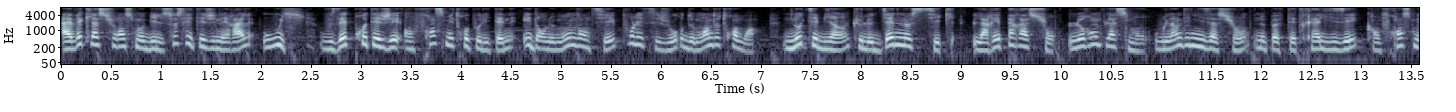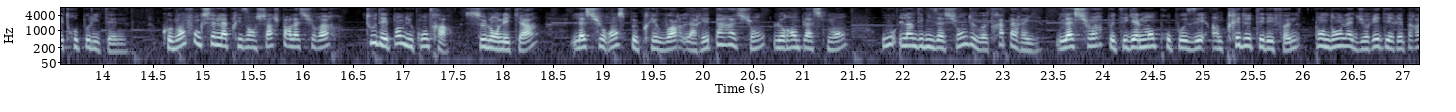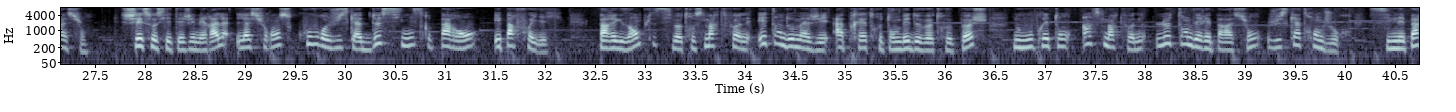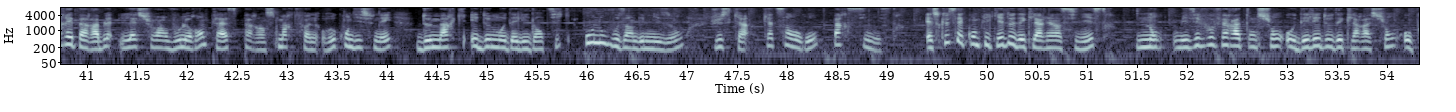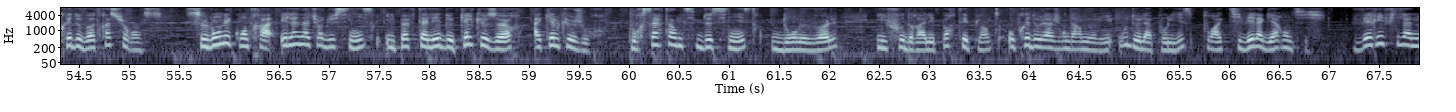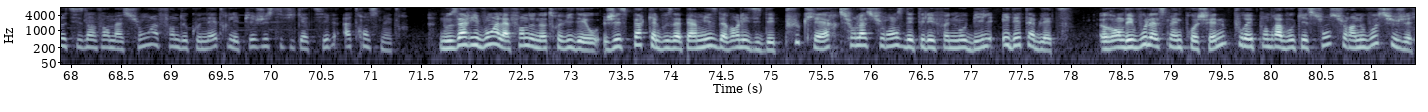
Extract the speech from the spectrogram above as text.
Avec l'assurance mobile Société Générale, oui, vous êtes protégé en France métropolitaine et dans le monde entier pour les séjours de moins de 3 mois. Notez bien que le diagnostic, la réparation, le remplacement ou l'indemnisation ne peuvent être réalisés qu'en France métropolitaine. Comment fonctionne la prise en charge par l'assureur? Tout dépend du contrat. Selon les cas, l'assurance peut prévoir la réparation, le remplacement ou l'indemnisation de votre appareil. L'assureur peut également proposer un prêt de téléphone pendant la durée des réparations. Chez Société Générale, l'assurance couvre jusqu'à deux sinistres par an et par foyer. Par exemple, si votre smartphone est endommagé après être tombé de votre poche, nous vous prêtons un smartphone le temps des réparations jusqu'à 30 jours. S'il n'est pas réparable, l'assureur vous le remplace par un smartphone reconditionné de marque et de modèle identiques ou nous vous indemnisons jusqu'à 400 euros par sinistre. Est-ce que c'est compliqué de déclarer un sinistre? Non, mais il faut faire attention au délai de déclaration auprès de votre assurance. Selon les contrats et la nature du sinistre, ils peuvent aller de quelques heures à quelques jours. Pour certains types de sinistres, dont le vol, il faudra aller porter plainte auprès de la gendarmerie ou de la police pour activer la garantie. Vérifie la notice d'information afin de connaître les pièces justificatives à transmettre. Nous arrivons à la fin de notre vidéo. J'espère qu'elle vous a permis d'avoir les idées plus claires sur l'assurance des téléphones mobiles et des tablettes. Rendez-vous la semaine prochaine pour répondre à vos questions sur un nouveau sujet.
